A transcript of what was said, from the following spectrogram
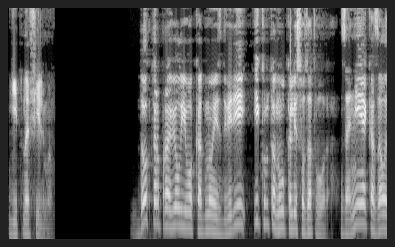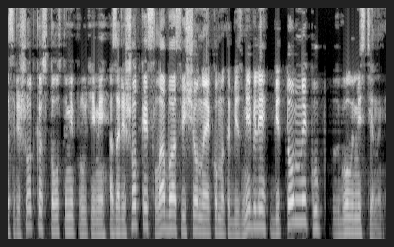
гипнофильмам. Доктор провел его к одной из дверей и крутанул колесо затвора. За ней оказалась решетка с толстыми прутьями, а за решеткой слабо освещенная комната без мебели, бетонный куб с голыми стенами.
